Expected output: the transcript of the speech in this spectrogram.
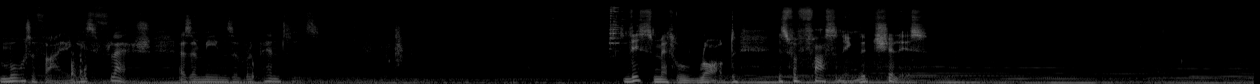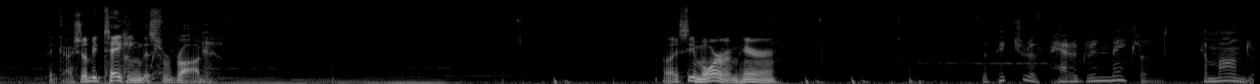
mortifying his flesh as a means of repentance. This metal rod is for fastening the cilice. I think I shall be taking this rod. Well, I see more of him here. the picture of Peregrine Maitland, commander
